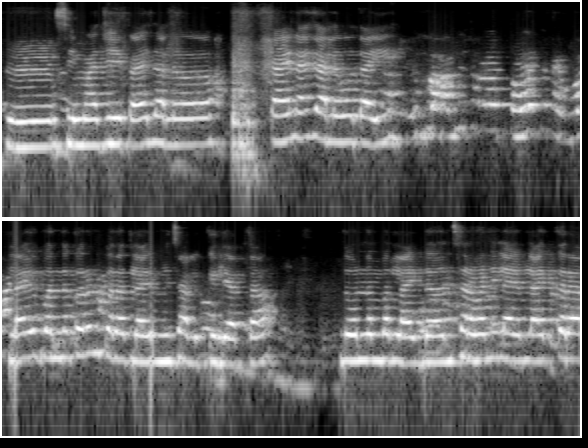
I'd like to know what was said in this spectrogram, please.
हम्म, सीमाजी काय झालं? काय नाही झालं हो ताई. लाईव्ह बंद करून परत लाईव्ह मी चालू केली आता. दोन नंबर लाईक डन सर्वांनी लाईव्ह लाईक करा.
